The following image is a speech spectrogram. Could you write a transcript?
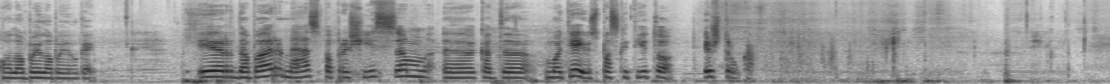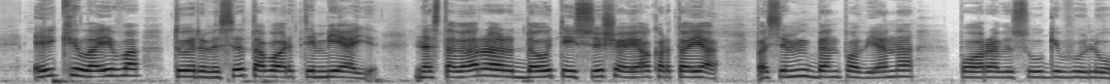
o labai labai ilgai. Ir dabar mes paprašysim, e, kad Motiejus paskaitytų ištrauką. Eik į laivą, tu ir visi tavo artimieji, nes tave radau teisiu šioje kartoje. Pasimk bent po vieną porą visų gyvulių.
